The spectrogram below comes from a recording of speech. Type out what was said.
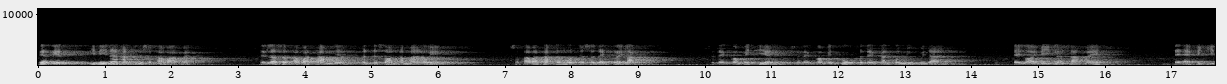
เนี่ยเรียนที่นี่นะหัดดูสภาวะไป สร็จแล้วสภาวะธรรมเนี่ยมันจะสอนธรรมะเราเอง สภาวะธรรมทั้งหมดจะแสดงไตรลักษณ์แสดงความไม่เที่ยง แสดงความเป็นทุกข์แสดงการทนอยู่ไม่ได้ใจลอยไปอีกแล้วทราบไหมใจแอบไปคิด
